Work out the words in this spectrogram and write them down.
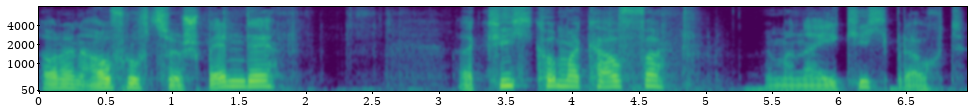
dann ein Aufruf zur Spende, eine Kich kann man kaufen, wenn man eine neue Kich braucht.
